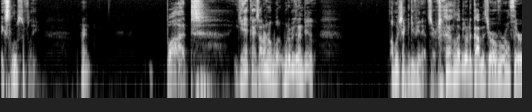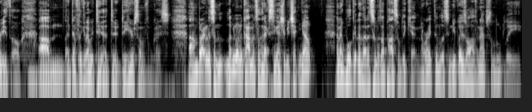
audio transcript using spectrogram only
exclusively, right? But yeah, guys, I don't know what what are we gonna do. I wish I can give you an answer. Let me know in the comments your overall theories, though. Um, I definitely cannot wait to, to, to hear some of them, guys. Um, but all right, listen, let me know in the comments on the next thing I should be checking out, and I will get into that as soon as I possibly can. All right, then listen, you guys all have an absolutely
